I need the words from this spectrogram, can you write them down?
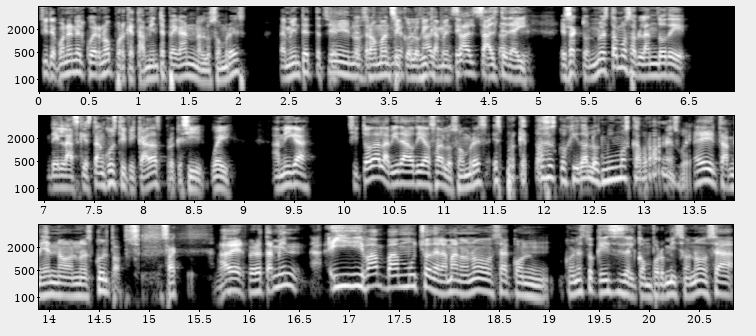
Si te ponen el cuerno porque también te pegan a los hombres, también te, te- Sí, te no seas trauman pendejo, psicológicamente, salte, salte, de ahí. Exacto. No estamos hablando de, de las que están justificadas, porque sí, güey, amiga, si toda la vida odias a los hombres, es porque tú has escogido a los mismos cabrones, güey. Ey, también no, no es culpa. Pues. Exacto. ¿no? A ver, pero también, y va, va mucho de la mano, ¿no? O sea, con, con esto que dices del compromiso, ¿no? O sea,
